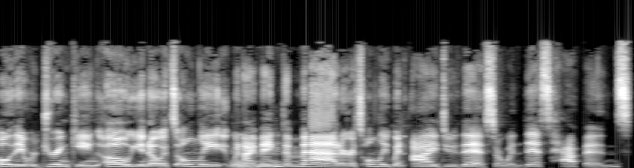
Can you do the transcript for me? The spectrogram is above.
oh, they were drinking. Oh, you know, it's only when I Mhm. make them mad or it's only when I do this or when this happens.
